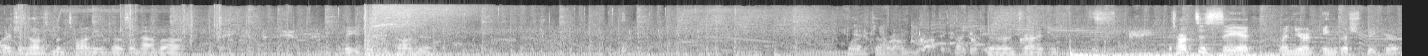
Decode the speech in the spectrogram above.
I just noticed Montagna doesn't have a lead. Montagna. Montagna. Montagna. Montagna. It's hard to say it when you're an English speaker.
